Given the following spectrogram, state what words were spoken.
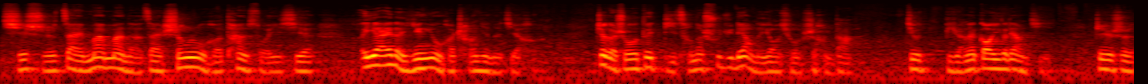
其实在慢慢的在深入和探索一些 AI 的应用和场景的结合，这个时候对底层的数据量的要求是很大的。就比原来高一个量级，这就是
